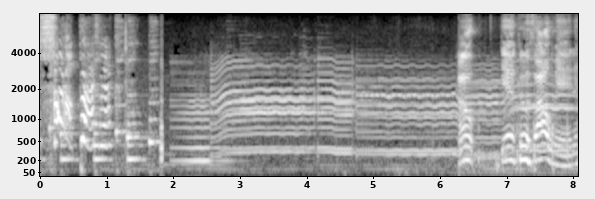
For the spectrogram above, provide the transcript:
Shut up, Patrick! Oh, there goes our win.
